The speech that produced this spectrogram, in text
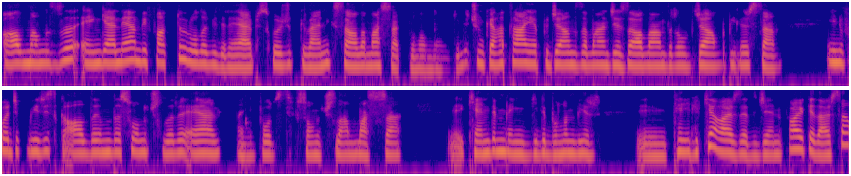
almamızı engelleyen bir faktör olabilir eğer psikolojik güvenlik sağlamazsak bununla ilgili. Çünkü hata yapacağım zaman cezalandırılacağımı bilirsem, en ufacık bir risk aldığımda sonuçları eğer hani pozitif sonuçlanmazsa e, kendimle ilgili bunun bir e, tehlike arz edeceğini fark edersem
